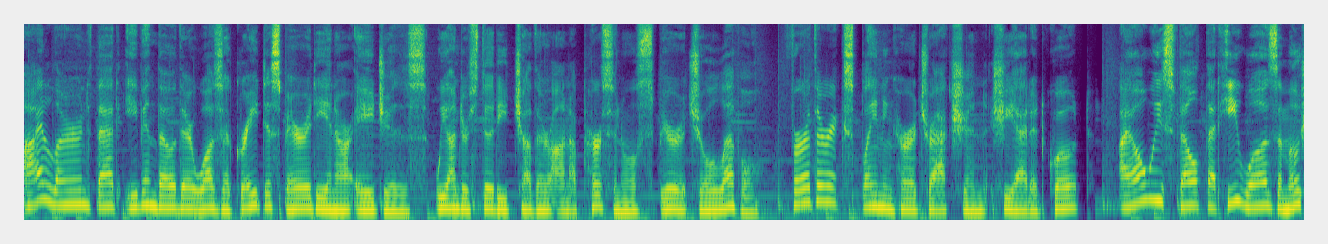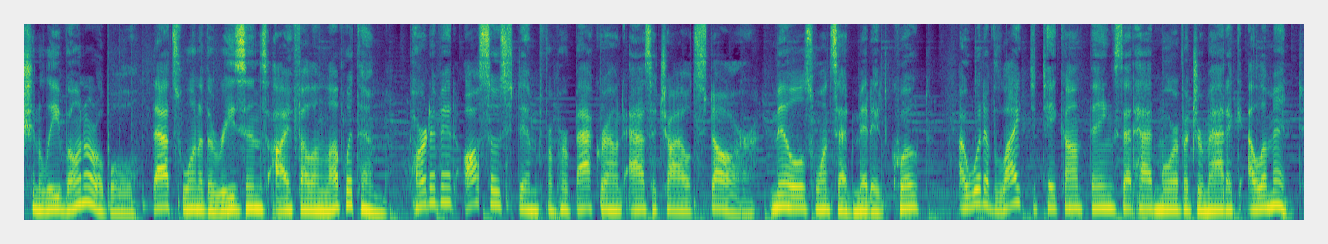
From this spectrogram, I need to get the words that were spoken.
I learned that even though there was a great disparity in our ages, we understood each other on a personal, spiritual level. Further explaining her attraction, she added, quote, I always felt that he was emotionally vulnerable. That's one of the reasons I fell in love with him. Part of it also stemmed from her background as a child star. Mills once admitted, quote, I would have liked to take on things that had more of a dramatic element.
